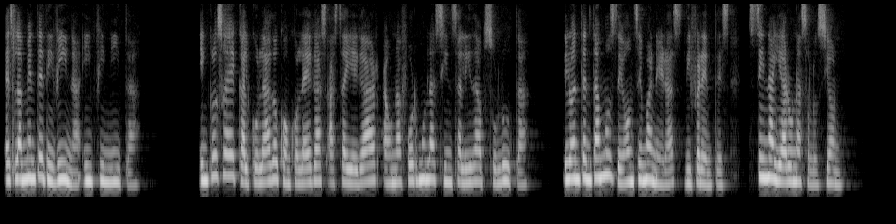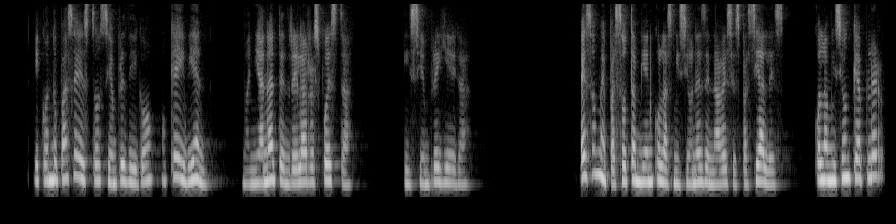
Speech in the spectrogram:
es la mente divina, infinita. Incluso he calculado con colegas hasta llegar a una fórmula sin salida absoluta, y lo intentamos de once maneras diferentes sin hallar una solución. Y cuando pase esto, siempre digo, ok, bien, mañana tendré la respuesta. Y siempre llega. Eso me pasó también con las misiones de naves espaciales. Con la misión Kepler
